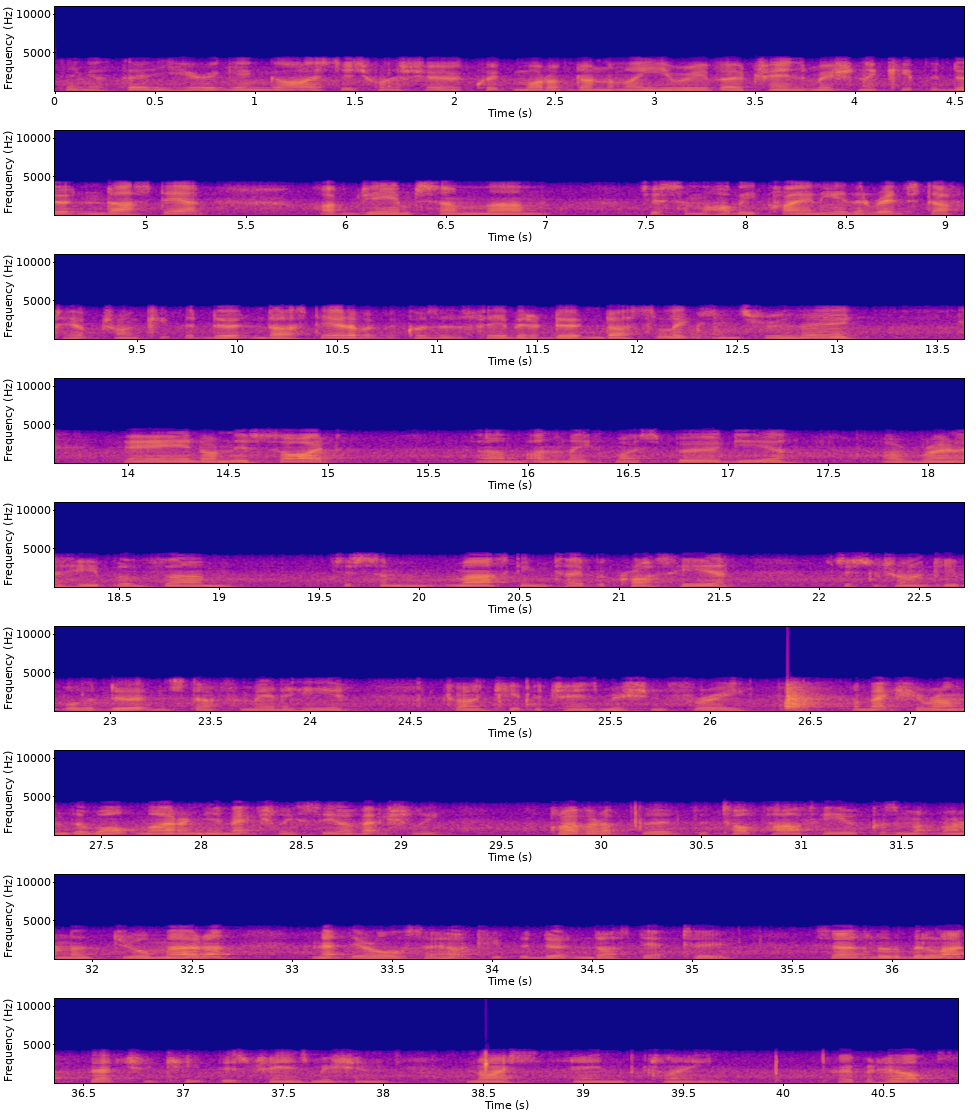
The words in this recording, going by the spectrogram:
Stinger 30 here again guys, just want to show you a quick mod I've done to my eRevo transmission to keep the dirt and dust out. I've jammed some, um, just some hobby clay in here, the red stuff to help try and keep the dirt and dust out of it because there's a fair bit of dirt and dust leaks in through there. And on this side, um, underneath my spur gear, I've ran a heap of um, just some masking tape across here just to try and keep all the dirt and stuff from out of here, try and keep the transmission free. I'm actually running DeWalt motor and you can actually see I've actually covered up the, the top half here because I'm not running a dual motor and that there also help keep the dirt and dust out too. So with a little bit of luck that should keep this transmission nice and clean. Hope it helps.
